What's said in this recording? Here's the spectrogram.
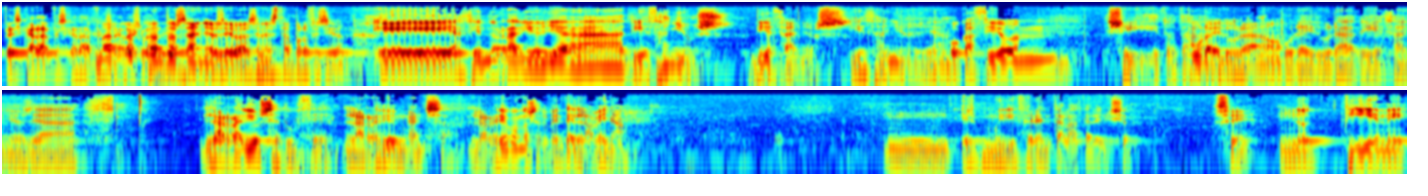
Pescará, pescará, pescará. Marcos, Claudia. ¿cuántos años llevas en esta profesión? Eh, haciendo radio ya 10 años. 10 años. 10 años ya. Vocación Sí, total. pura y dura, ¿no? Pura y dura, 10 años ya. La radio seduce, la radio engancha. La radio cuando se te mete en la vena mm, es muy diferente a la televisión. Sí. No tiene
